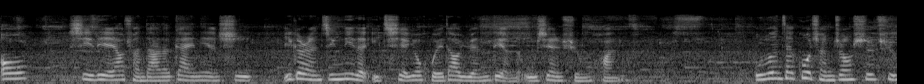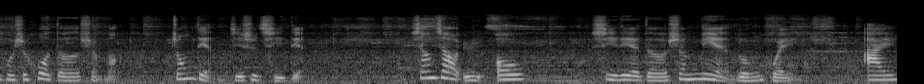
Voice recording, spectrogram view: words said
O 系列要传达的概念是一个人经历了一切，又回到原点的无限循环。无论在过程中失去或是获得了什么，终点即是起点。相较于 O 系列的生灭轮回，I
